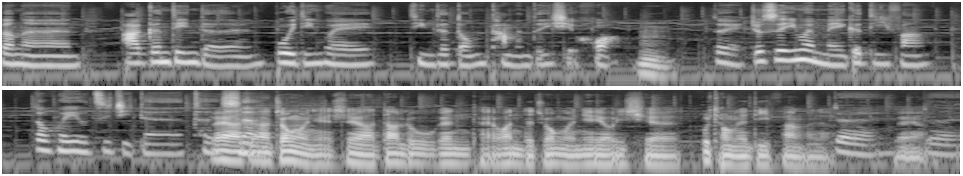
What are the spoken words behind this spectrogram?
可能阿根廷的人不一定会听得懂他们的一些话。嗯，对，就是因为每个地方都会有自己的特对啊，对啊，色。中文也是啊，大陆跟台湾的中文也有一些不同的地方了。对对啊对。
